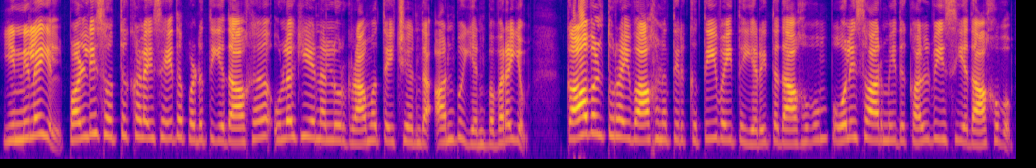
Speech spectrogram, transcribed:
இந்நிலையில் பள்ளி சொத்துக்களை சேதப்படுத்தியதாக உலகியநல்லூர் கிராமத்தைச் சேர்ந்த அன்பு என்பவரையும் காவல்துறை வாகனத்திற்கு தீ வைத்து எரித்ததாகவும் போலீசார் மீது கல்வீசியதாகவும்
